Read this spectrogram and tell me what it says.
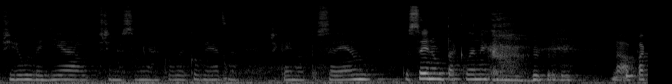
přijdou lidi a přinesou nějakou jako věc a říkají, no to se jenom, to se jenom takhle nechá. No a pak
